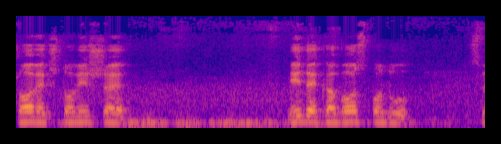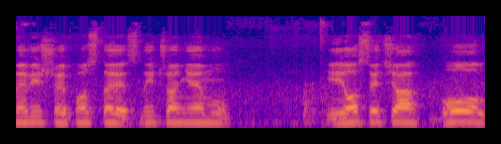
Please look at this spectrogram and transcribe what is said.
čovek što više ide ka gospodu, sve više postaje sličan njemu i osjeća bol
